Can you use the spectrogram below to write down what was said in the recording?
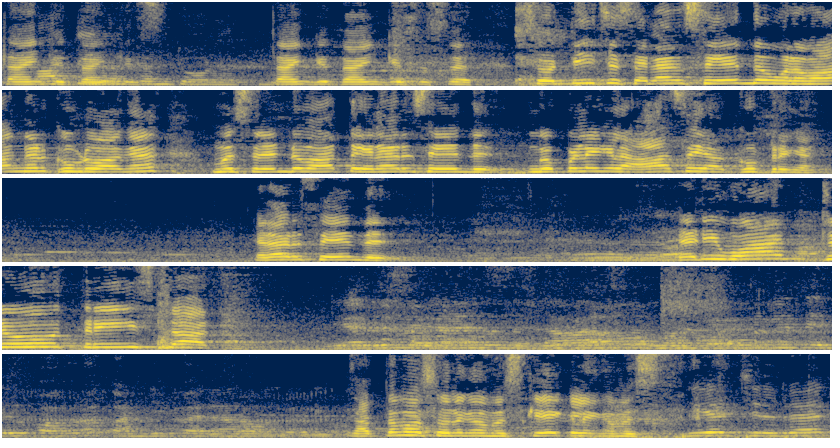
Thank you thank you welcome to all of you. Thank you thank you sister so teachers எல்லாரும் சேர்ந்து உங்களை வாங்கன்னு கூப்பிடுவாங்க மிஸ் ரெண்டு வார்த்தை எல்லாரும் சேர்ந்து உங்கள் பிள்ளைங்களை ஆசையாக கூப்பிட்டுருங்க எல்லாரும் சேர்ந்து ready one two three start சத்தமா சொல்லுங்க மிஸ் கேட்கலைங்க மிஸ் டியர் சில்ட்ரன்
